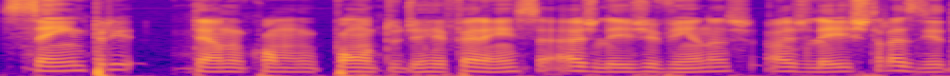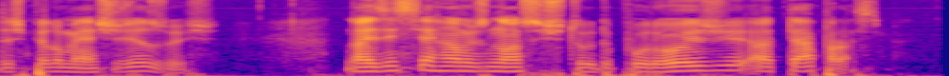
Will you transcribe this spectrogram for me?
Sempre tendo como ponto de referência as leis divinas, as leis trazidas pelo Mestre Jesus. Nós encerramos nosso estudo por hoje. Até a próxima.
